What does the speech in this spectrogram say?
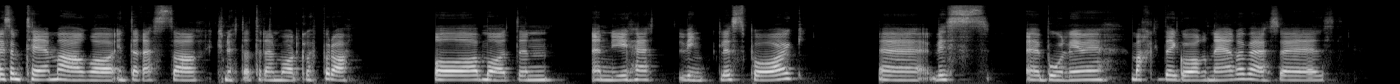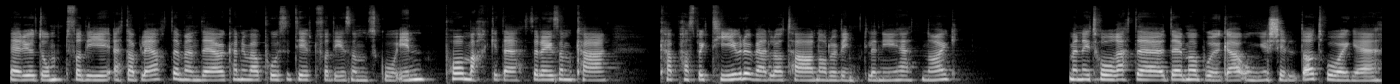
liksom temaer og interesser knytta til den målgruppa, da. Og måten en nyhet vinkles på òg, eh, hvis eh, boligmarkedet går nedover, så er, det jo dumt for de etablerte, men det kan jo være positivt for de som skulle inn på markedet. Så det er liksom hva, hva perspektiv du velger å ta når du vinkler nyheten òg. Men jeg tror at det, det, med å bruke unge kilder tror jeg er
